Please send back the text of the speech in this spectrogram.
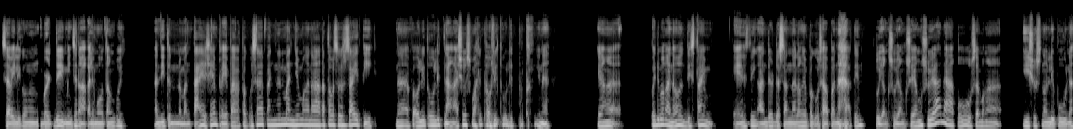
Sarili kong birthday, minsan nakakalimutan ko eh. Andito na naman tayo, syempre, para pag-usapan na naman yung mga nakakatawa sa society na paulit-ulit lang, as usual, paulit-ulit, putang ina. Kaya nga, pwede bang ano, this time, anything under the sun na lang yung pag-usapan natin. Suyang, suyang, suyang, suya na ako sa mga issues ng lipunan.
